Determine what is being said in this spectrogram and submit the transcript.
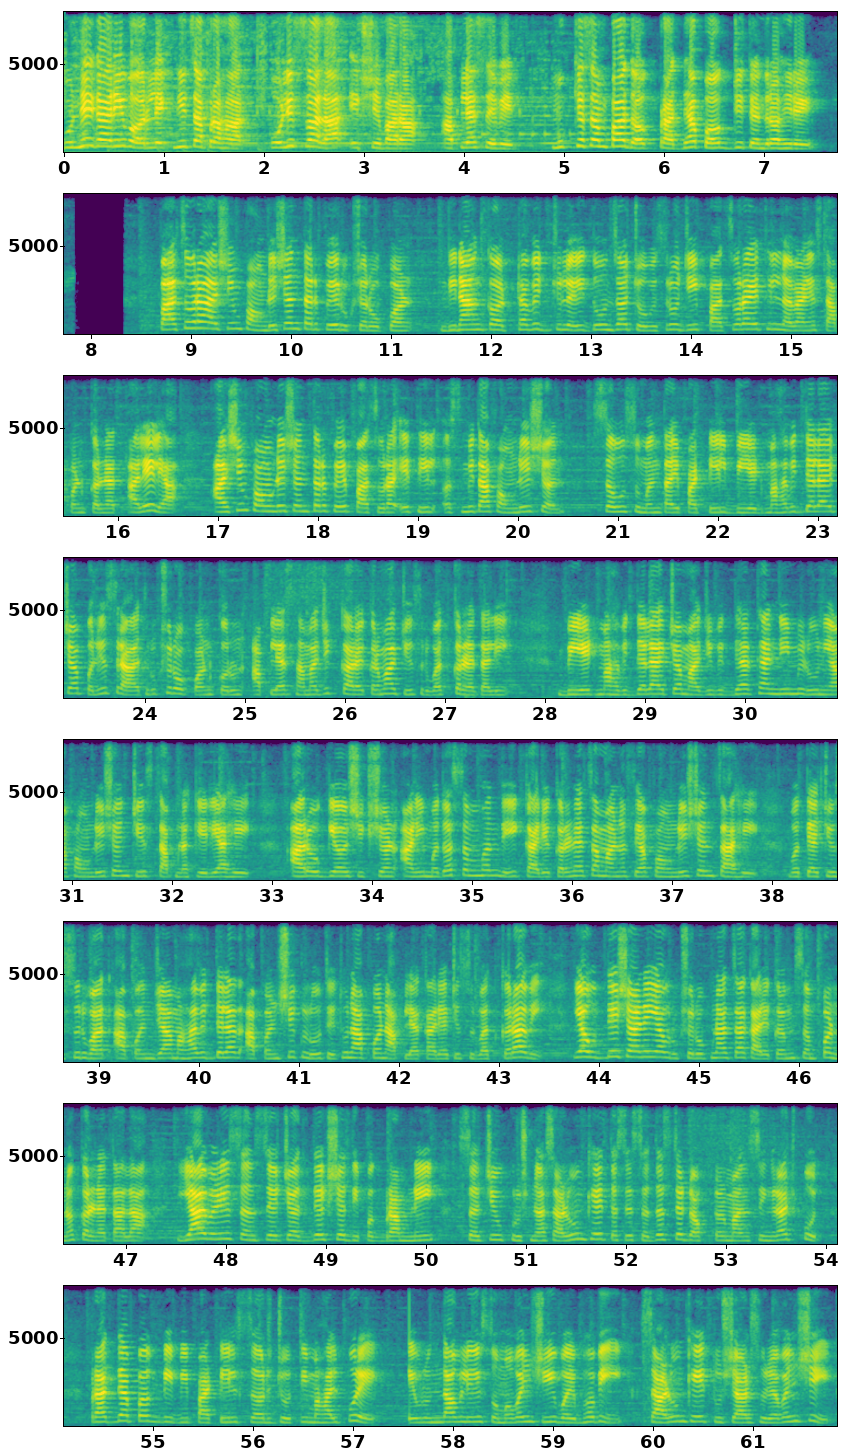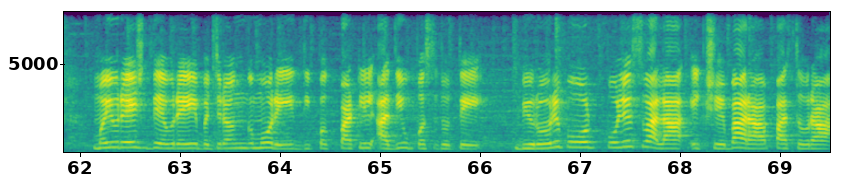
गुन्हेगारीवर लेखणीचा प्रहार पोलीसवाला एकशे बारा आपल्या सेवेत. मुख्य संपादक प्राध्यापक जितेंद्र हिरे. पाचोरा आशिम फाउंडेशनतर्फे वृक्षारोपण. दिनांक अठ्ठावीस जुलै दोन हजार चोवीस रोजी पाचोरा येथील नव्याने स्थापन करण्यात आलेल्या आशिम फाउंडेशनतर्फे पाचोरा येथील अस्मिता फाउंडेशन सौ सुमनताई पाटील बी एड महाविद्यालयाच्या परिसरात वृक्षारोपण करून आपल्या सामाजिक कार्यक्रमाची सुरुवात करण्यात आली. बी एड महाविद्यालयाच्या माजी विद्यार्थ्यांनी मिळून या फाउंडेशनची स्थापना केली आहे. आरोग्य शिक्षण आणि मदत संबंधी कार्य करण्याचा मानस या फाउंडेशनचा आहे व त्याची सुरुवात आपण ज्या महाविद्यालयात आपण शिकलो तेथून आपण आपल्या कार्याची सुरुवात करावी. या उद्देशाने या वृक्षारोपणाचा कार्यक्रम संपन्न करण्यात आला. यावेळी संस्थेचे अध्यक्ष दीपक ब्राह्मणे सचिव कृष्णा साळुंखे तसेच सदस्य डॉक्टर मानसिंग राजपूत प्राध्यापक D B Patil sir Jyoti Mahalpure Vrindavali Somvanshi Vaibhavi Salunkhe Tushar Suryavanshi Mayuresh Devre Bajrang More Deepak Patil आदी उपस्थित होते. ब्युरो रिपोर्ट पोलीसवाला एकशे बारा पाचोरा.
